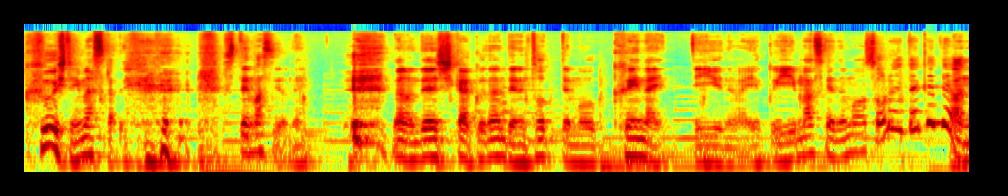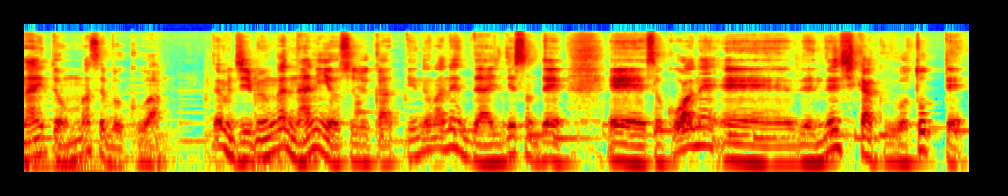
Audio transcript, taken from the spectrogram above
食う人いますかね？捨てますよね。なので資格なんてね、取っても食えないっていうのはよく言いますけども、それだけではないと思います、僕は。でも自分が何をするかっていうのがね、大事ですので、えー、そこはね、えー、全然資格を取って、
